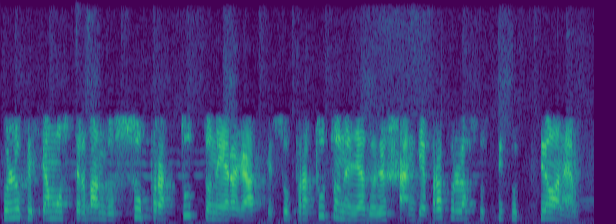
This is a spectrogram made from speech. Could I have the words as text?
quello che stiamo osservando soprattutto nei ragazzi, soprattutto negli adolescenti, è proprio la sostituzione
